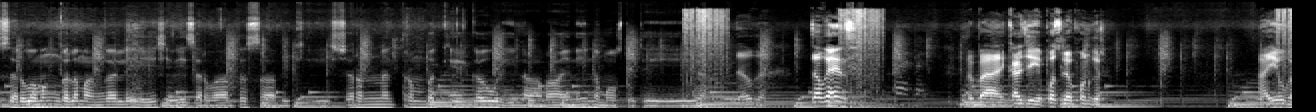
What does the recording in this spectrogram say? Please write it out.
सर्व मंगल मांगल्ये शिवे सर्वार्थ साधिके शरण त्र्यंबके गौरी नारायणी नमोस्तुते जाऊ का जाऊ का बाय काळजी घे पोचल्यावर फोन कर. हा येऊ का?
